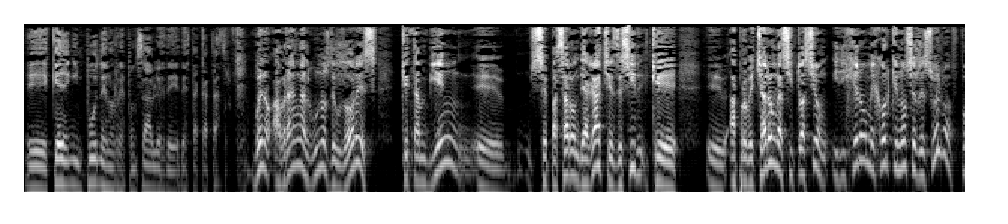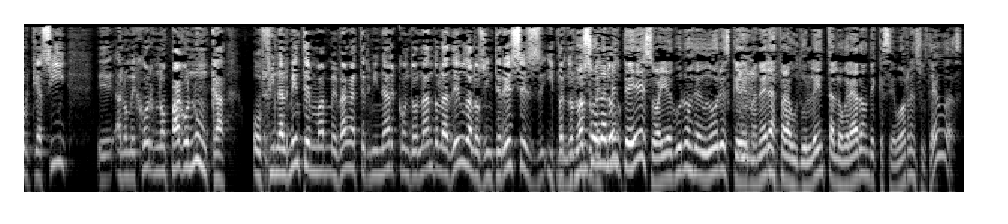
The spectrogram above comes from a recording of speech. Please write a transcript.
queden impunes los responsables de, esta catástrofe. Bueno, habrán algunos deudores que también se pasaron de agache, es decir, que aprovecharon la situación y dijeron mejor que no se resuelva, porque así a lo mejor no pago nunca o finalmente me van a terminar condonando la deuda, los intereses y perdonando No solamente eso, hay algunos deudores que de manera fraudulenta lograron de que se borren sus deudas.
